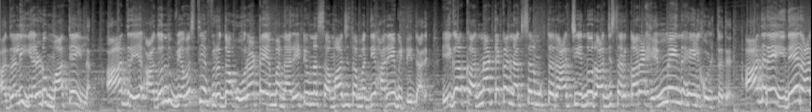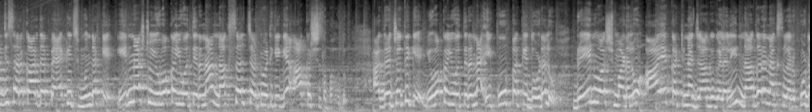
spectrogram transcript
ಅದರಲ್ಲಿ ಎರಡು ಮಾತೇ ಇಲ್ಲ. ಆದ್ರೆ ಅದೊಂದು ವ್ಯವಸ್ಥೆಯ ವಿರುದ್ಧ ಹೋರಾಟ ಎಂಬ ನರೇಟಿವ್ನ ಸಮಾಜದ ಮಧ್ಯೆ ಹರಿಯಬಿಟ್ಟಿದ್ದಾರೆ. ಈಗ ಕರ್ನಾಟಕ ನಕ್ಸಲ್ ಮುಕ್ತ ರಾಜ್ಯ ಎಂದು ರಾಜ್ಯ ಸರ್ಕಾರ ಹೆಮ್ಮೆಯಿಂದ ಹೇಳಿಕೊಳ್ತದೆ. ಆದರೆ ಇದೇ ರಾಜ್ಯ ಸರ್ಕಾರದ ಪ್ಯಾಕೇಜ್ ಮುಂದಕ್ಕೆ ಇನ್ನಷ್ಟು ಯುವಕ ಯುವತಿಯರನ್ನ ನಕ್ಸಲ್ ಚಟುವಟಿಕೆಗೆ ಆಕರ್ಷಿಸಬಹುದು. ಅದರ ಜೊತೆಗೆ ಯುವಕ ಯುವತಿಯರನ್ನ ಈ ಕೂಪಕ್ಕೆ ದೂಡಲು ಬ್ರೈನ್ ವಾಶ್ ಮಾಡಲು ಆಯಕಟ್ಟಿನ ಜಾಗಗಳಲ್ಲಿ ನಗರ ನಕ್ಸಲರು ಕೂಡ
